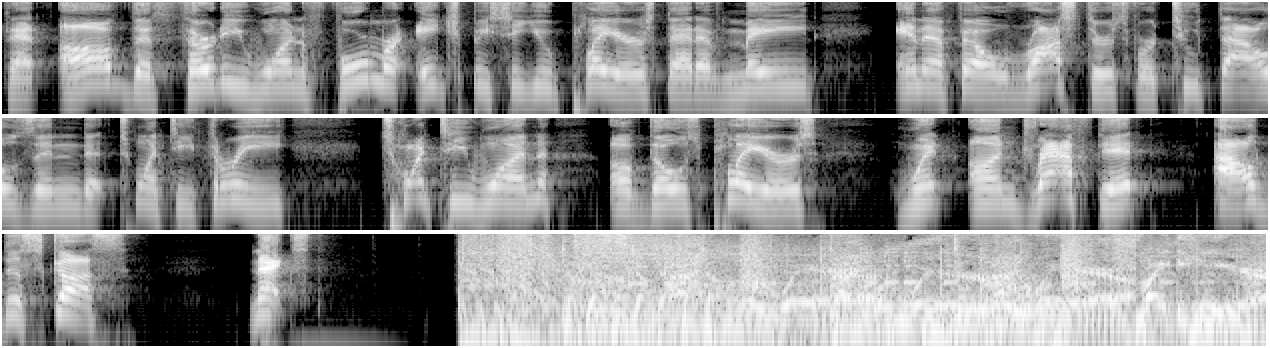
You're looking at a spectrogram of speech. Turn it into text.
that of the 31 former HBCU players that have made – NFL rosters for 2023. 21 of those players went undrafted. I'll discuss next. Delaware. Delaware. Delaware. Right here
